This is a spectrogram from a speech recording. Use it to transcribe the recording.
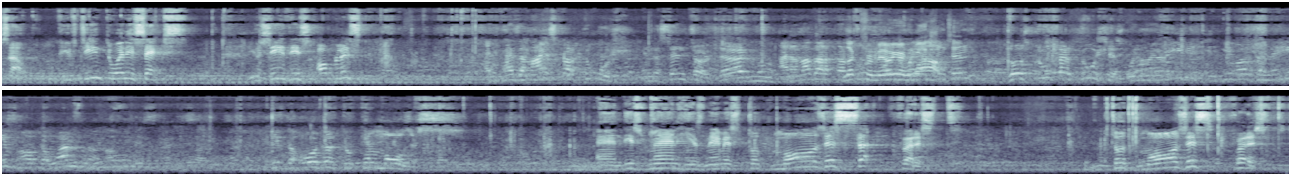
So, 1526. You see this obelisk? And it has a nice cartouche in the center there, and another cartouche. Look familiar in way up. Washington? Those two cartouches, when we read it, it gives us the name of the one who gave the order to kill Moses. And this man, his name is Tutmosis first. Tutmosis first.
